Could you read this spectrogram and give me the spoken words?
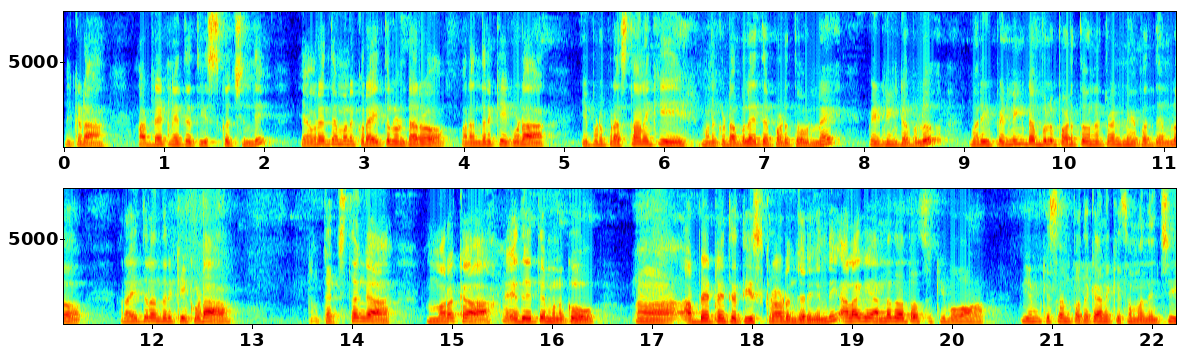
ఇక్కడ అప్డేట్ని అయితే తీసుకొచ్చింది. ఎవరైతే మనకు రైతులు ఉంటారో వారందరికీ కూడా ఇప్పుడు ప్రస్తుతానికి మనకు డబ్బులు అయితే పడుతూ ఉన్నాయి పెండింగ్ డబ్బులు. మరి పెండింగ్ డబ్బులు పడుతూ ఉన్నటువంటి నేపథ్యంలో రైతులందరికీ కూడా ఖచ్చితంగా మరొక ఏదైతే మనకు అప్డేట్ అయితే తీసుకురావడం జరిగింది. అలాగే అన్నదాత సుఖీభవ పిఎం కిసాన్ పథకానికి సంబంధించి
